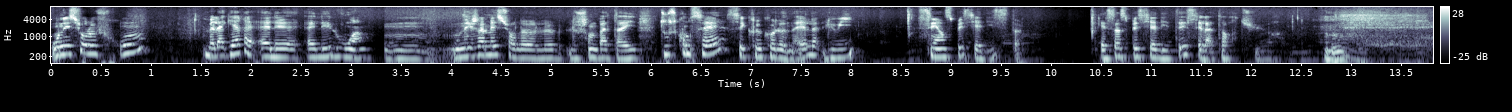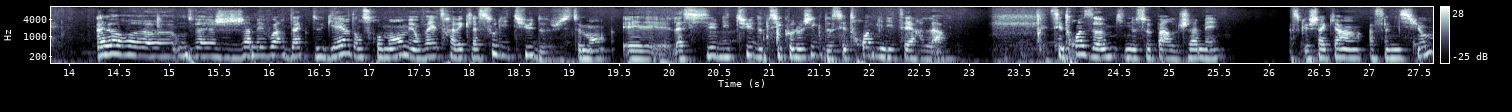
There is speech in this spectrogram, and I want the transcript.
On est sur le front, mais la guerre, elle est, elle est loin. On- n'est jamais sur le, le- le champ de bataille. Tout ce qu'on sait, c'est que le colonel, lui, c'est un spécialiste. Et sa spécialité, c'est la torture. Alors, euh, on ne va jamais voir d'acte de guerre dans ce roman, mais on va être avec la solitude, justement, et la solitude psychologique de ces trois militaires-là. Ces trois hommes qui ne se parlent jamais, parce que chacun a sa mission,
